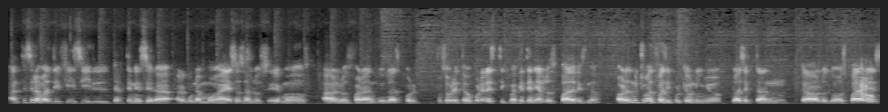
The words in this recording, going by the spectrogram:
antes era más difícil pertenecer a alguna moda de esos, a los emos, a los farándulas, por, pues, sobre todo por el estigma que tenían los padres, ¿no? Ahora es mucho más fácil porque a un niño lo aceptan, o los nuevos padres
